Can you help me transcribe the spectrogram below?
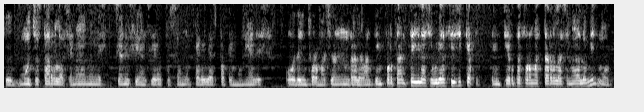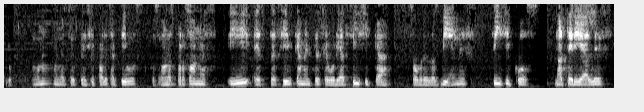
que mucho está relacionado en instituciones financieras, pues son pérdidas patrimoniales o de información relevante importante, y la seguridad física, pues, en cierta forma, está relacionada a lo mismo. Uno de nuestros principales activos pues, son las personas y específicamente seguridad física sobre los bienes físicos, materiales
